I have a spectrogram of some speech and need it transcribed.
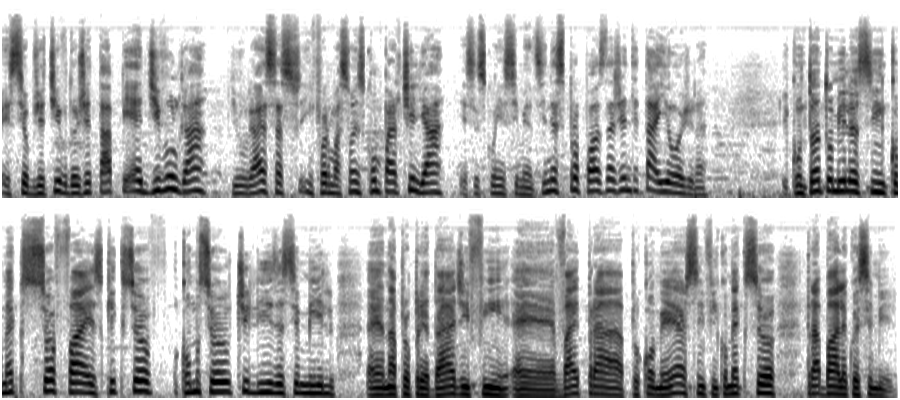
esse objetivo do GETAP, é divulgar, divulgar essas informações, compartilhar esses conhecimentos. E nesse propósito a gente está aí hoje, né? E com tanto milho assim, como é que o senhor faz? O que, que o senhor, como o senhor utiliza esse milho é, na propriedade? Enfim, é, vai para o comércio? Enfim, como é que o senhor trabalha com esse milho?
